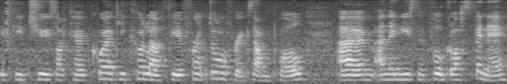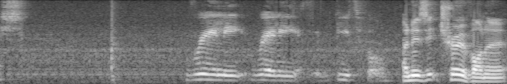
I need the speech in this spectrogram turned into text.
if you choose like a quirky colour for your front door for example um, and then use the full gloss finish. Really really beautiful. And is it true Iwona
